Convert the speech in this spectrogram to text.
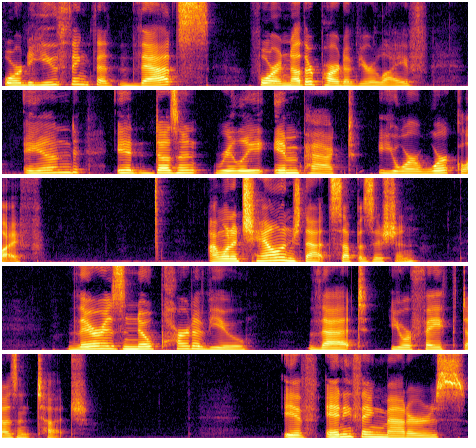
Or do you think that that's for another part of your life and it doesn't really impact your work life? I want to challenge that supposition there is no part of you that your faith doesn't touch. If anything matters,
